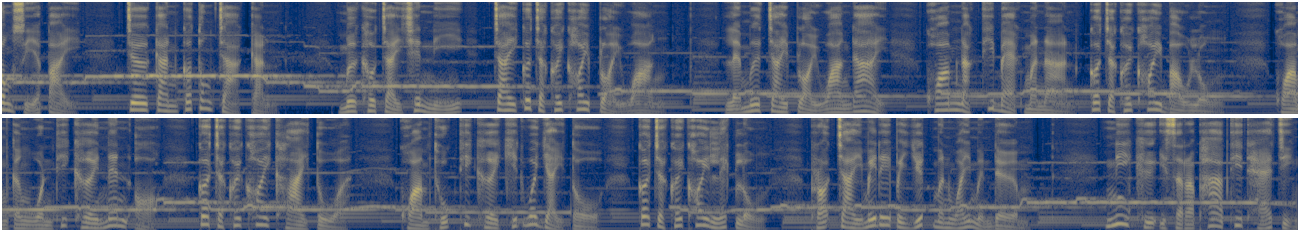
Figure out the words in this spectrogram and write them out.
ต้องเสียไป เจอกันก็ต้องจากกัน เมื่อเข้าใจเช่นนี้ ใจก็จะค่อยๆ ปล่อยวาง และเมื่อใจปล่อยวางได้ ความหนักที่แบกมานานก็จะค่อยๆเบาลง ความกังวลที่เคยแน่นออก ก็จะค่อยๆคคลายตัว ความทุกข์ที่เคยคิดว่าใหญ่โต ก็จะค่อยๆเล็กลง เพราะใจไม่ได้ไปยึดมันไว้เหมือนเดิม นี่คืออิสรภาพที่แท้จริง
